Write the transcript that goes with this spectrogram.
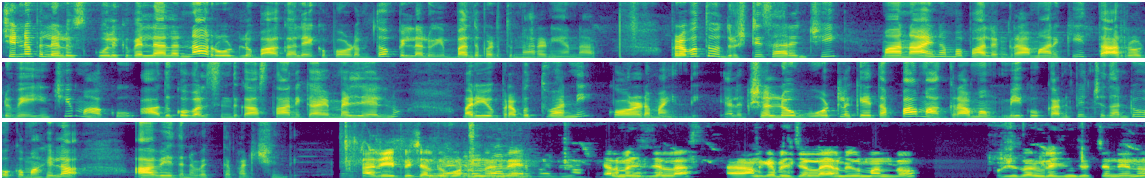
చిన్నపిల్లలు స్కూల్కి వెళ్ళాలన్నా రోడ్లు బాగా లేకపోవడంతో పిల్లలు ఇబ్బంది పడుతున్నారని అన్నారు. ప్రభుత్వం దృష్టి సారించి మా నాయనమ్మపాలెం గ్రామానికి తార్ రోడ్డు వేయించి మాకు ఆదుకోవలసిందిగా స్థానిక ఎమ్మెల్యేలను మరియు ప్రభుత్వాన్ని కోరడమైంది. ఎలక్షన్లో ఓట్లకే తప్ప మా గ్రామం మీకు కనిపించదంటూ ఒక మహిళ ఆవేదన వ్యక్తపరిచింది. అది ఏపీసీఎల్ రిపోర్టర్ ఉందండి. ఎలమంచి జిల్లా అనకాపల్లి జిల్లా ఎలమంచి మండలం పురుషుల విలేజ్ నుంచి వచ్చాను నేను.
